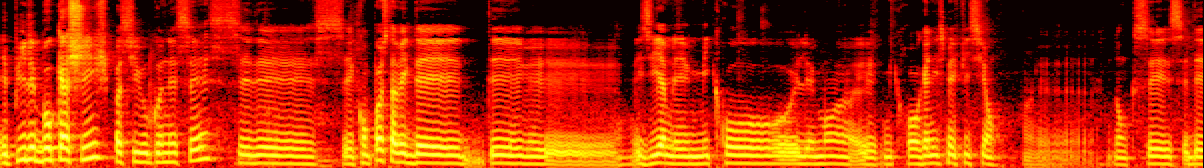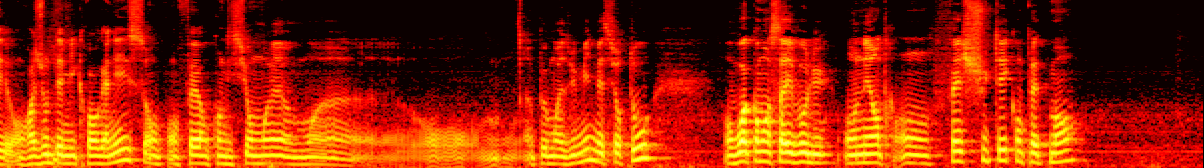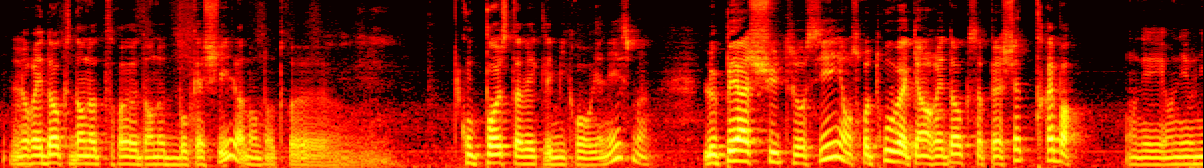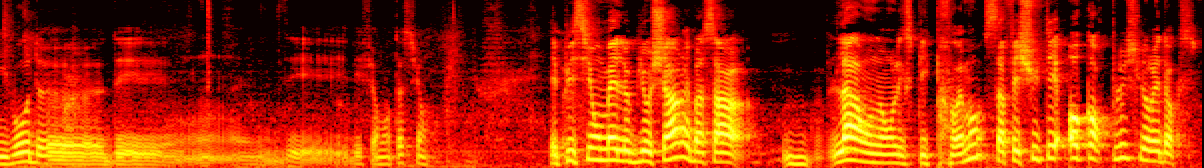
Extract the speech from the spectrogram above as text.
Et puis les bokashi, je ne sais pas si vous connaissez, c'est des compost avec des, des les IM, les micro-organismes efficients. Euh, donc c'est, des, on rajoute des micro-organismes, on, fait en conditions moins, moins, un peu moins humides, mais surtout, on voit comment ça évolue. On, est on fait chuter complètement le redox dans notre, dans notre bokashi, dans notre compost avec les micro-organismes. Le pH chute aussi, on se retrouve avec un redox à pH 7 très bas. On est, on est au niveau de, des, des fermentations. Et puis si on met le biochar, et eh ben là on ne l'explique pas vraiment, ça fait chuter encore plus le redox.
